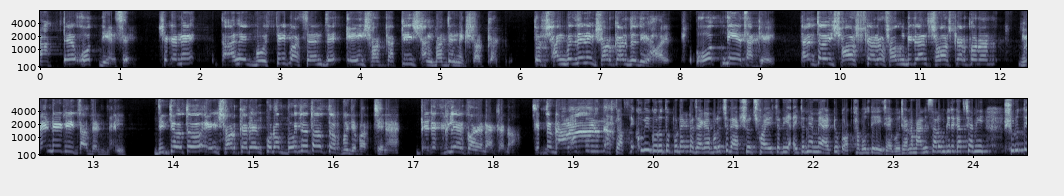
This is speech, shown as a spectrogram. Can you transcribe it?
রাখতে ওত দিয়েছে। সেখানে তাহলে বুঝতেই পারছেন যে এই সরকারটি সাংবিধানিক সরকার। তো সাংবিধানিক সরকার যদি হয়, ওত নিয়ে থাকে, তাহলে তো এই সংস্কার সংবিধান সংস্কার করার ম্যান্ডেটই তাদের নেই। দ্বিতীয়ত, এই সরকারের কোনো বৈধতাও তো খুঁজে পাচ্ছি না। এটা ক্লিয়ার করে না কেন? কিন্তু আপনি খুবই গুরুত্বপূর্ণ একটা জায়গায় বলেছেন একশো ছয় এটা নিয়ে এটা নিয়ে আমি একটু কথা বলতেই চাইব। জানা আনিস আলমগীরের কাছে আমি শুরুতে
